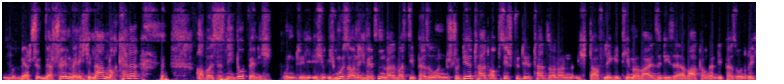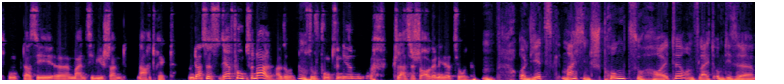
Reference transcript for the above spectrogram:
Wäre wär schön, wenn ich den Namen noch kenne, aber es ist nicht notwendig. Und ich, ich muss auch nicht wissen, was die Person studiert hat, ob sie studiert hat, sondern ich darf legitimerweise diese Erwartung an die Person richten, dass sie äh, meinen Zivilstand nachträgt. Und das ist sehr funktional. Also mhm. so funktionieren klassische Organisationen. Mhm. Und jetzt mache ich einen Sprung zu heute und vielleicht um diese,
